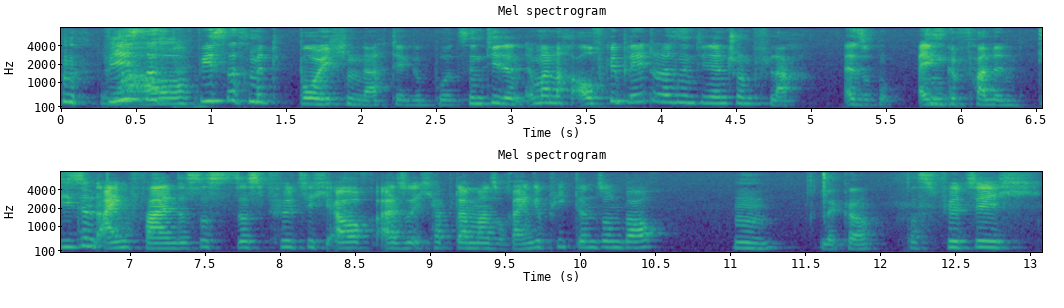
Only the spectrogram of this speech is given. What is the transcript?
Wie, ist Wow. das, wie ist das mit Bäuchen nach der Geburt? Sind die dann immer noch aufgebläht oder sind die dann schon flach? Also eingefallen. Die sind eingefallen. Das ist, das fühlt sich auch. Also ich habe da mal so reingepiekt in so einen Bauch. Hm, lecker. Das fühlt sich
